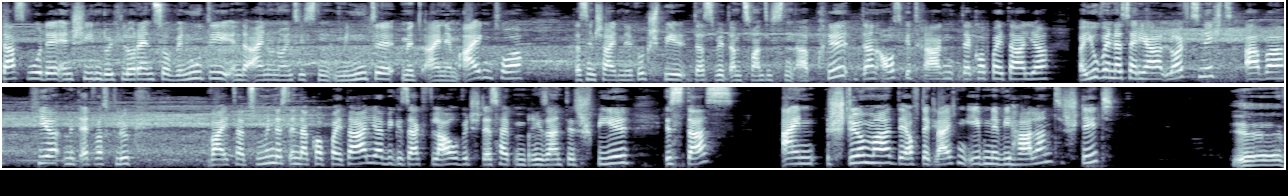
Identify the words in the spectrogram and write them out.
das wurde entschieden durch Lorenzo Venuti in der 91. Minute mit einem Eigentor. Das entscheidende Rückspiel, das wird am 20. April dann ausgetragen, der Coppa Italia. Bei Juve in der Serie A läuft's nicht, aber hier mit etwas Glück weiter, zumindest in der Coppa Italia. Wie gesagt, Vlaovic deshalb ein brisantes Spiel. Ist das ein Stürmer, der auf der gleichen Ebene wie Haaland steht? Äh,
